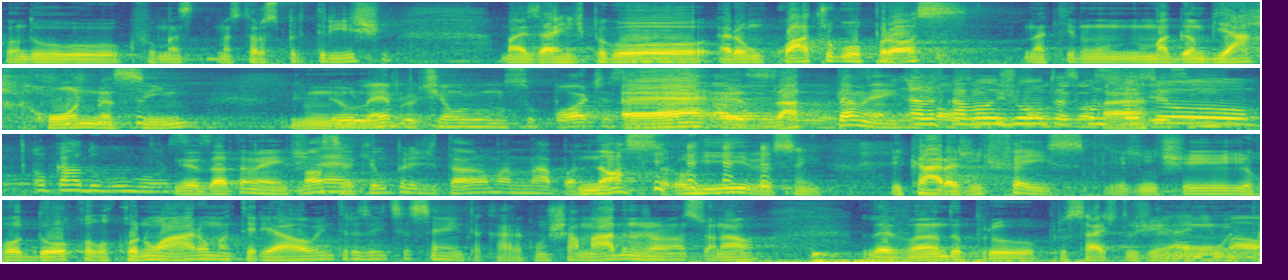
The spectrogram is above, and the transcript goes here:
quando foi uma, uma história super triste. Mas aí a gente pegou, eram quatro GoPros, naqui, numa gambiarrona, assim. num- Eu lembro, tinha um suporte assim. É, exatamente. Elas ficavam pauzinho, juntas, um como se fosse assim. o, o carro do Google. assim. Exatamente. Nossa, É. aquilo pra editar era uma naba. Nossa, era horrível, assim. E, cara, a gente fez. E a gente rodou, colocou no ar o material em 360, cara, com chamada no Jornal Nacional, levando pro, pro site do G1 animal, e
